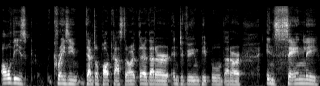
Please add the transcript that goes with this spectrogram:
All these crazy dental podcasts that are out there that are interviewing people that are insanely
